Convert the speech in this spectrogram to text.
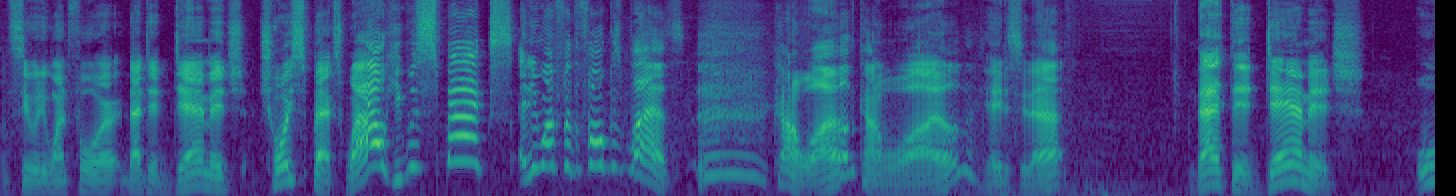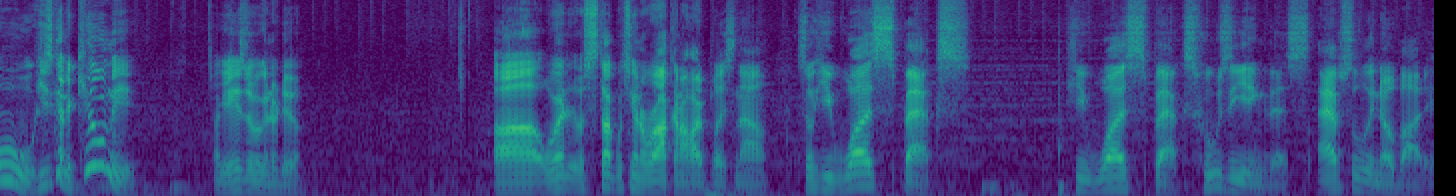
Let's see what he went for. That did damage. Choice specs. Wow, he was specs. And he went for the focus blast. kind of wild. Kind of wild. Hate to see that. That did damage. Ooh, he's to kill me. Okay, here's what we're to do. Uh, we're stuck between a rock and a hard place now. So he was specs. He was specs. Who's eating this? Absolutely nobody.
